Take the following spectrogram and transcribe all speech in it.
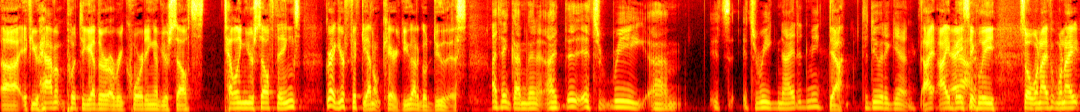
Uh, if you haven't put together a recording of yourself telling yourself things, Greg, you're 50. I don't care. You got to go do this. I think I'm gonna. I, it's re. Um, it's it's reignited me. Yeah. To do it again. I, I basically so when I when I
